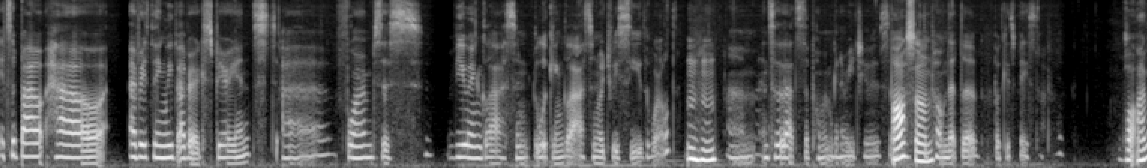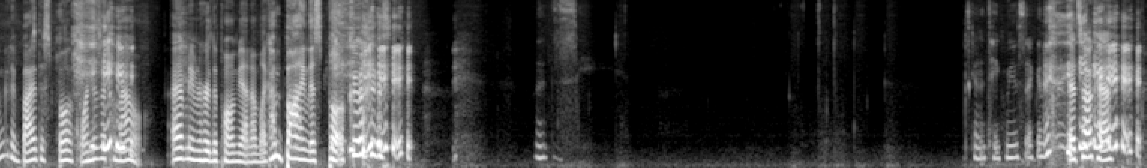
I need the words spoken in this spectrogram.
it's about how everything we've ever experienced uh, forms this viewing glass and looking glass in which we see the world. mm-hmm Um, and so that's the poem I'm going to read you. Is um, awesome the poem that the book is based off of. well i'm gonna buy this book when does it come out i haven't even heard the poem yet and i'm like i'm buying this book Let's see. It's gonna take me a second. It's okay.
